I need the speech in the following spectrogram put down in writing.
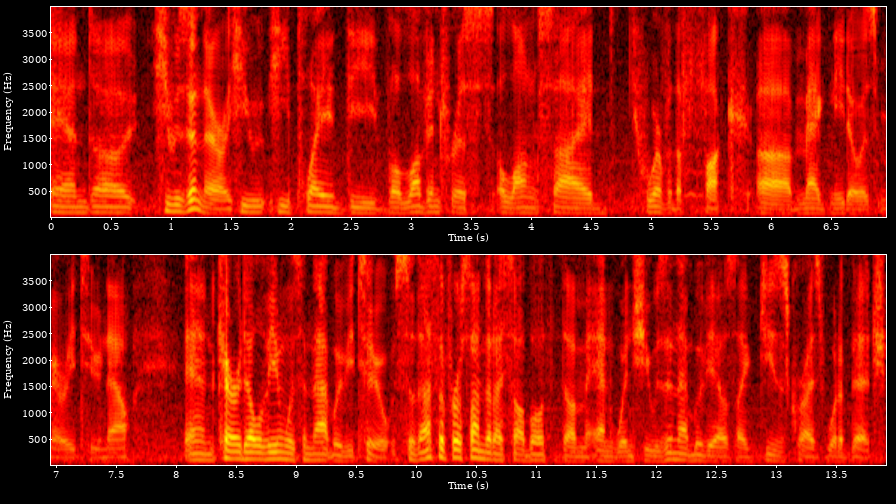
and uh, he was in there. He he played the the love interest alongside whoever the fuck uh, Magneto is married to now. And Cara Delevingne was in that movie too. So that's the first time that I saw both of them. And when she was in that movie, I was like, Jesus Christ, what a bitch.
